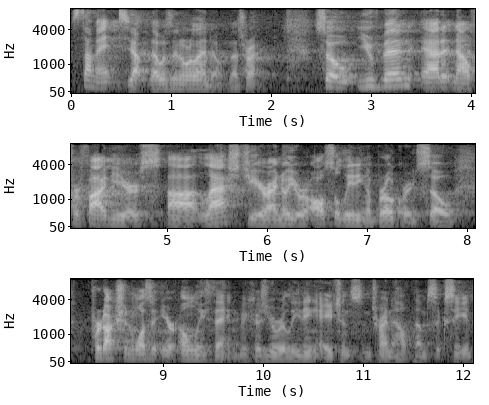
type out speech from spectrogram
summit. Yep, that was in Orlando. That's right. So you've been at it now for five years. Uh, last year, I know you were also leading a brokerage, so production wasn't your only thing because you were leading agents and trying to help them succeed.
